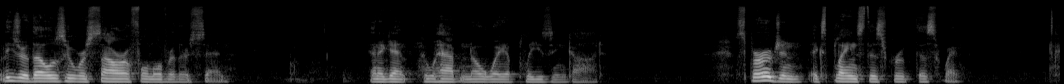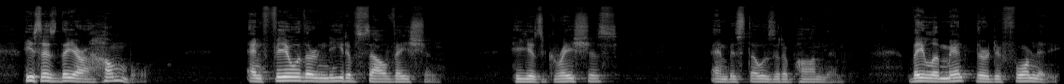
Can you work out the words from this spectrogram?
These are those who are sorrowful over their sin. And again, who have no way of pleasing God. Spurgeon explains this group this way He says, They are humble and feel their need of salvation. He is gracious and bestows it upon them. They lament their deformity,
